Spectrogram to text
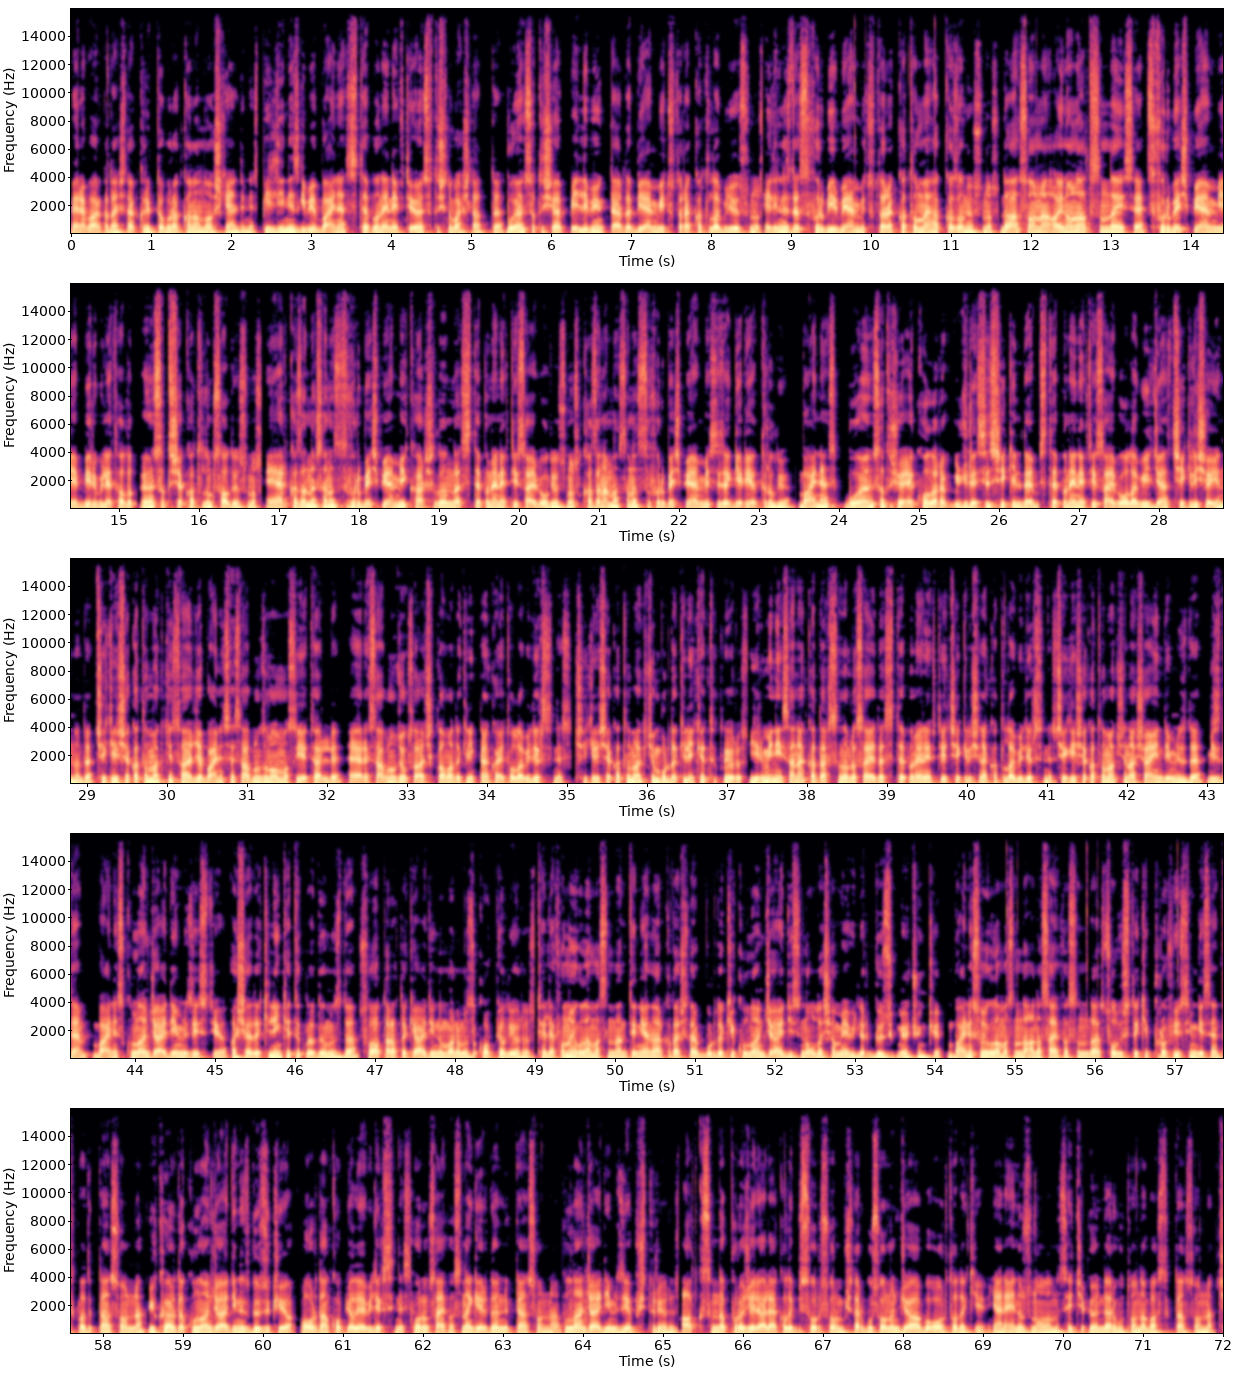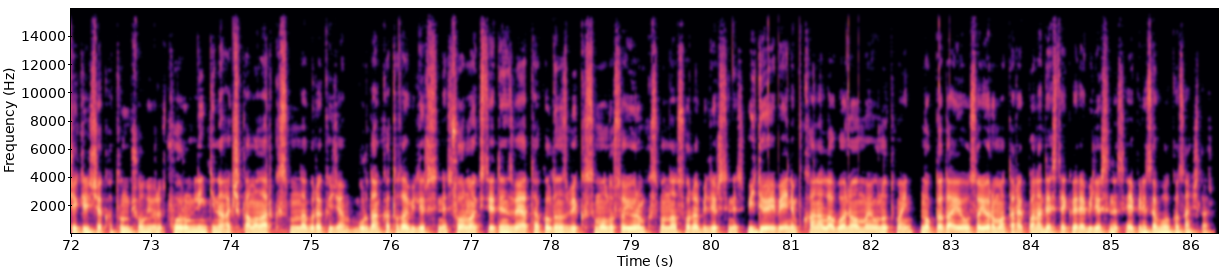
Merhaba arkadaşlar, Kripto Burak kanalına hoş geldiniz. Bildiğiniz gibi Binance Stable NFT ön satışını başlattı. Bu ön satışa belli bir miktarda BNB tutarak katılabiliyorsunuz. Elinizde 0.1 BNB tutarak katılmaya hak kazanıyorsunuz. Daha sonra ayın 16'sında ise 0.5 BNB'ye bir bilet alıp ön satışa katılım sağlıyorsunuz. Eğer kazanırsanız 0.5 BNB karşılığında Stable NFT sahibi oluyorsunuz. Kazanamazsanız 0.5 BNB size geri yatırılıyor. Binance bu ön satışa ek olarak ücretsiz şekilde Stable NFT sahibi olabileceğiniz çekiliş yayınladı. Çekilişe katılmak için sadece Binance hesabınızın olması yeterli. Eğer hesabınız yoksa açıklamadaki linkten kayıt olabilirsiniz. Çekilişe katılmak için buradaki linke tıklıyoruz. 20 Nisan'a kadar sınırlı sayıda Stable NFT çekilişine katılabilirsiniz. Çekilişe katılmak için aşağı indiğimizde bizden Binance kullanıcı ID'mizi istiyor. Aşağıdaki linke tıkladığımızda sol taraftaki ID numaramızı kopyalıyoruz. Telefon uygulamasından deneyen arkadaşlar buradaki kullanıcı ID'sine ulaşamayabilir. Gözükmüyor çünkü. Binance uygulamasında ana sayfasında sol üstteki profil simgesine tıkladıktan sonra yukarıda kullanıcı ID'niz gözüküyor. Oradan kopyalayabilirsiniz. Forum sayfasına geri döndükten sonra kullanıcı ID'mizi yapıştırıyoruz. Alt kısımda projeyle alakalı bir soru sormuşlar. Bu sorunun cevabı ortadaki yani en uzun olanı seçip gönder butonuna bastıktan sonra çekilişe katılmış oluyoruz. Forum linkini açıklamalar kısmında bırakacağım. Buradan katılabilirsiniz. Sormak istediğiniz veya takıldığınız bir kısım olursa yorum kısmından sorabilirsiniz. Videoyu beğenip kanala abone olmayı unutmayın. Nokta dahi olsa yorum atarak bana destek verebilirsiniz. Hepinize bol kazançlar.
